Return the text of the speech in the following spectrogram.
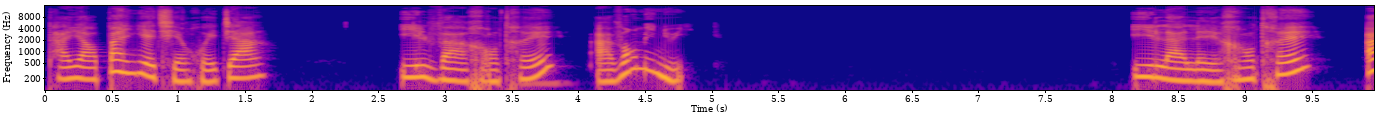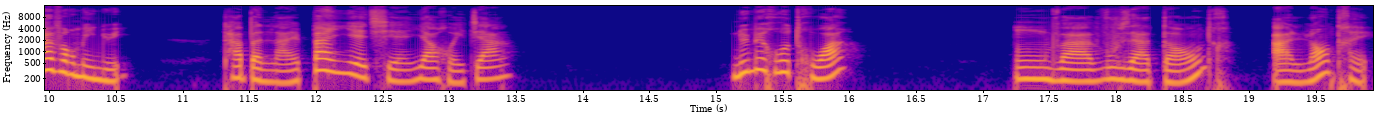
他要半夜前回家。 Il va rentrer avant minuit. Il allait rentrer avant minuit. Numéro 3. On va vous attendre à l'entrée.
